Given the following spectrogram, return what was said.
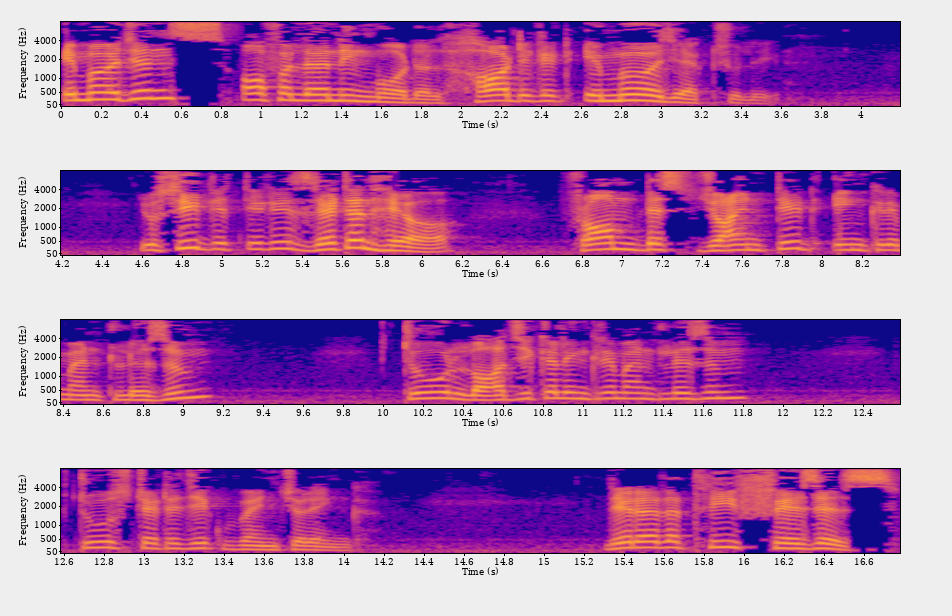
Emergence of a learning model. How did it emerge actually? You see that it is written here from disjointed incrementalism to logical incrementalism to strategic venturing. There are the three phases.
